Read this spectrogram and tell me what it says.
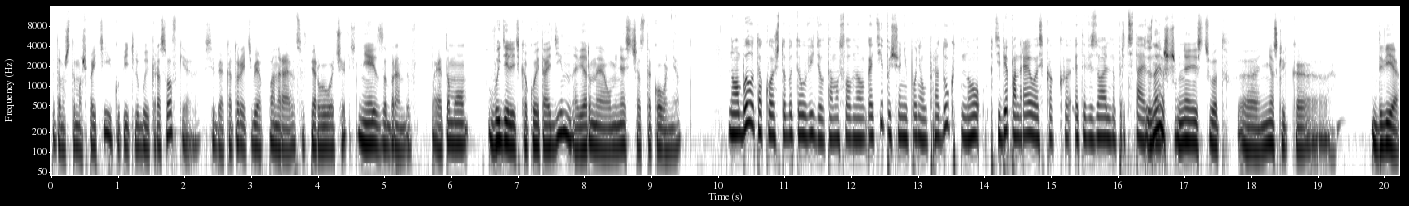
Потому что ты можешь пойти и купить любые кроссовки себе, которые тебе понравятся в первую очередь, не из-за брендов. Поэтому выделить какой-то один, наверное, у меня сейчас такого нет. Ну а было такое, чтобы ты увидел там условно логотип, еще не понял продукт, но тебе понравилось, как это визуально представлено? Ты знаешь, у меня есть вот э, несколько, две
